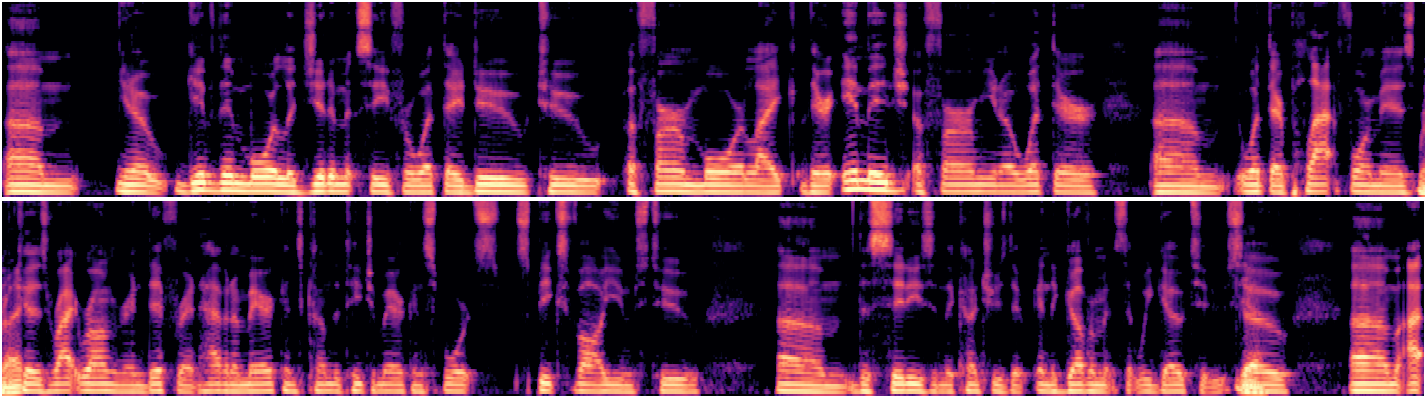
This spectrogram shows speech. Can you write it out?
Um, you know, give them more legitimacy for what they do to affirm more like their image, affirm, you know, what they're um, what their platform is because right. right, wrong, or indifferent, having Americans come to teach American sports speaks volumes to um, the cities and the countries that and the governments that we go to. So, yeah. um, I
